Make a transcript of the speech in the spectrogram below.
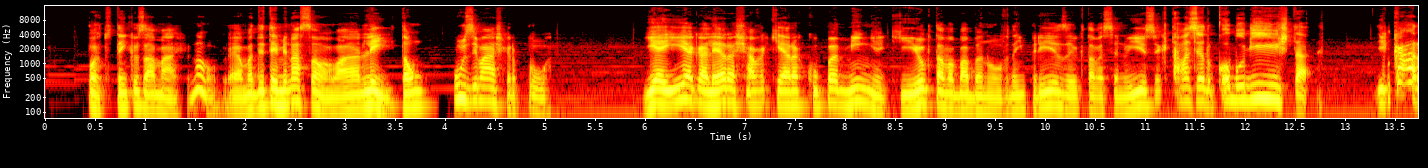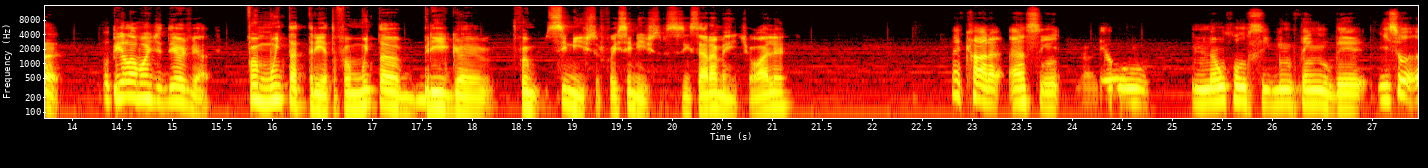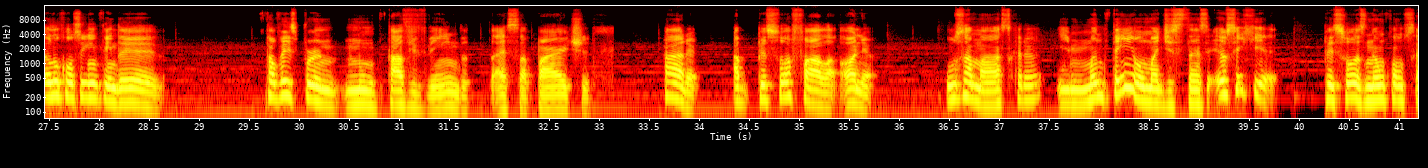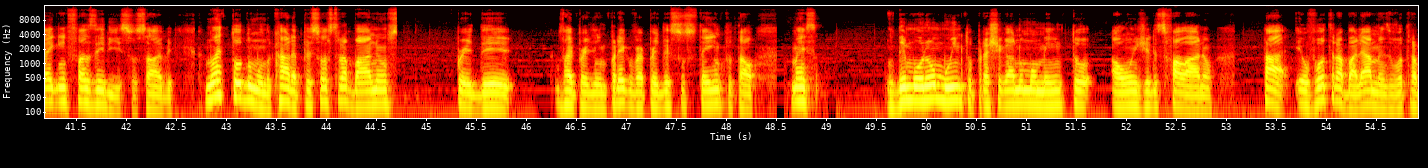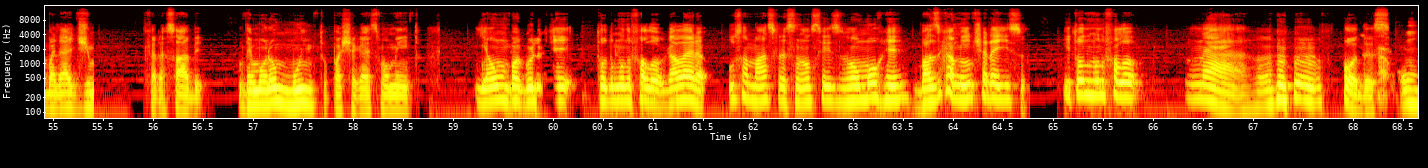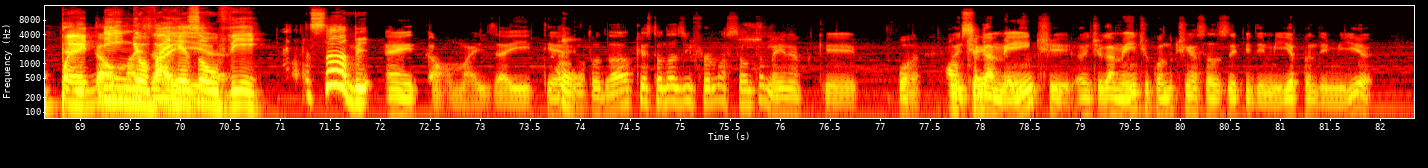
pô, tu tem que usar máscara. Não, é uma determinação, é uma lei. Então, use máscara, porra. E aí a galera achava que era culpa minha, que eu que tava babando ovo da empresa, eu que tava sendo isso, eu que tava sendo comunista. E, cara, pelo amor de Deus, viado. Foi muita treta, foi muita briga. Foi sinistro, foi sinistro, sinceramente. Olha. É, cara, é assim, eu não consigo entender. Isso eu não consigo entender. Talvez por não estar tá vivendo essa parte. Cara, a pessoa fala: olha, usa máscara e mantenha uma distância. Eu sei que pessoas não conseguem fazer isso, sabe? Não é todo mundo. Cara, pessoas trabalham, perder, vai perder emprego, vai perder sustento tal. Mas demorou muito para chegar no momento aonde eles falaram: "Tá, eu vou trabalhar, mas eu vou trabalhar de máscara", sabe? Demorou muito para chegar esse momento. E é um bagulho que todo mundo falou: "Galera, usa máscara, senão vocês vão morrer". Basicamente era isso. E todo mundo falou: não, foda-se. Um paninho então, vai aí, é resolver. É... Sabe? É, então, mas aí tem é. toda a questão das informações também, né? Porque, porra, Com antigamente, certeza. antigamente, quando tinha essas epidemias, pandemia,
